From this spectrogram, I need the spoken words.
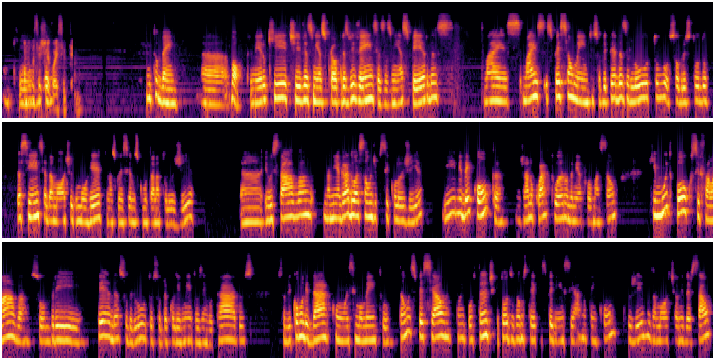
Okay. Como você chegou a esse tema? Muito bem. Uh, bom, primeiro que tive as minhas próprias vivências, as minhas perdas, mas mais especialmente sobre perdas e luto, sobre o estudo da ciência da morte e do morrer, que nós conhecemos como tanatologia. Uh, eu estava na minha graduação de psicologia e me dei conta, já no quarto ano da minha formação, que muito pouco se falava sobre perda, sobre luto, sobre acolhimento aos enlutados, sobre como lidar com esse momento tão especial, tão importante, que todos vamos ter que experienciar, não tem como fugirmos, a morte é universal.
